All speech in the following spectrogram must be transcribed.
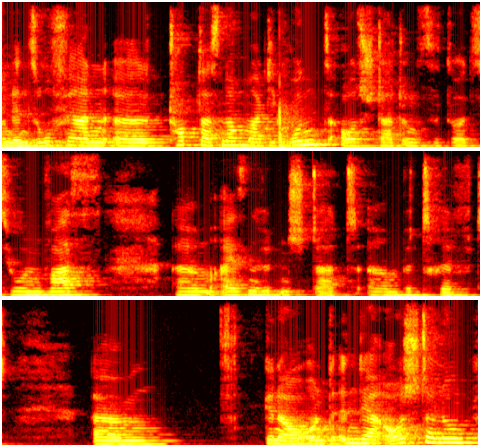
Und insofern äh, toppt das nochmal die Grundausstattungssituation, was ähm, Eisenhüttenstadt ähm, betrifft. Ähm, genau, und in der Ausstellung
